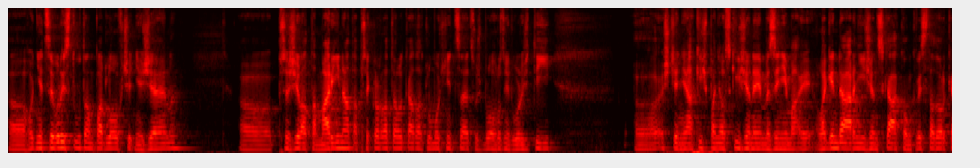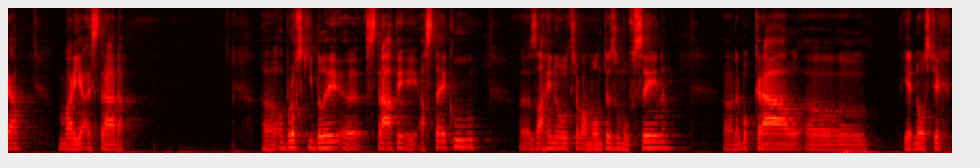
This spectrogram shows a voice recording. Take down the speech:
Eh, hodně civilistů tam padlo, včetně žen. Přežila ta Marina, ta překladatelka, ta tlumočnice, což bylo hrozně důležitý. ještě nějaký španělský ženy, mezi nimi i legendární ženská konkvistadorka Maria Estrada. Obrovský byly ztráty i Aztéků, zahynul třeba Montezumův syn, nebo král jednoho z těch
